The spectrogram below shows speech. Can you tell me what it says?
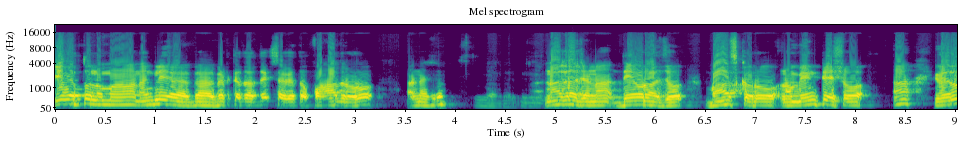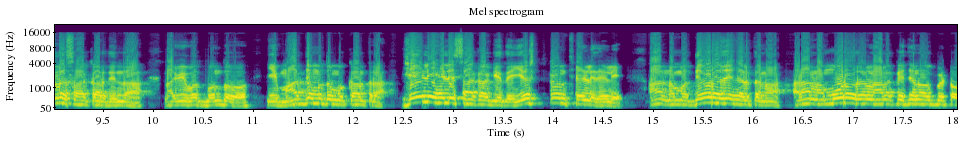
ಇವತ್ತು ನಮ್ಮ ನಂಗ್ಲಿ ಘಟಕದ ಅಧ್ಯಕ್ಷ ಆಗತ್ತ ಫಹಾದ್ರವರು ಅಣ್ಣ ಹೆಸರು? ನಾಗರಾಜಣ್ಣ ದೇವರಾಜು ಭಾಸ್ಕರು ನಮ್ ವೆಂಕಟೇಶು ಆ ಇವೆಲ್ಲ ಸಹಕಾರದಿಂದ ನಾವಿವತ್ ಬಂದು ಈ ಮಾಧ್ಯಮದ ಮುಖಾಂತರ ಹೇಳಿ ಹೇಳಿ ಸಾಕಾಗಿದೆ. ಎಷ್ಟು ಅಂತ ಹೇಳಿದ್ ಹೇಳಿ. ಆ ನಮ್ಮ ದೇವರಾಜ ಹೇಳ್ತಾನ ಅಣ್ಣ ನಮ್ಮೂರವ್ರೆಲ್ಲ ನಾಲ್ಕೈದು ಜನ ಹೋಗ್ಬಿಟ್ಟು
